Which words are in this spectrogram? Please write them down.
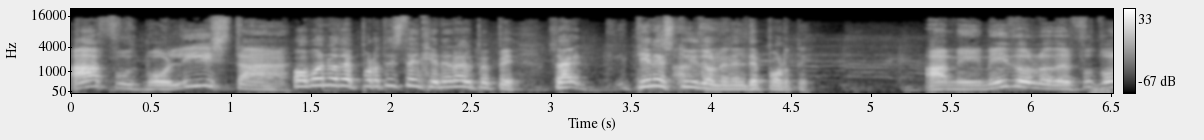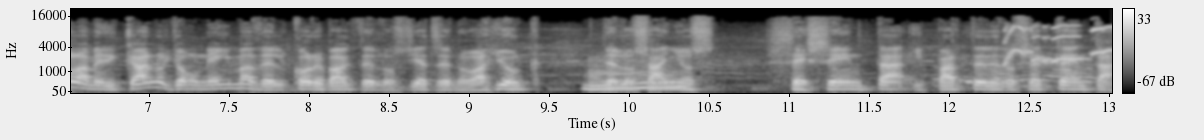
ah, futbolista. O bueno, deportista en general, Pepe. O sea, ¿quién es tu ídolo en el deporte? A mi, mi ídolo del fútbol americano, John Neymar, del quarterback de los Jets de Nueva York, de los Mm. años 60 y parte de los 70.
